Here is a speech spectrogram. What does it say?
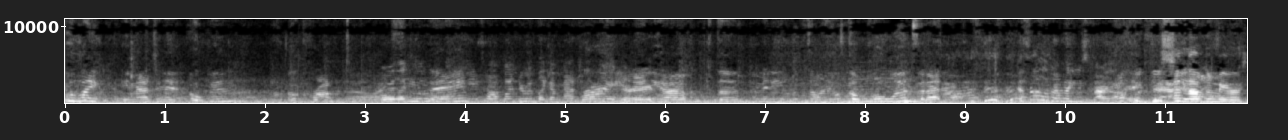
But like, imagine it open, a crop Or like a little Thing. bikini top under with like a matching Right, and then you have the committee styles, the blue ones that I. It's all about how you style it. I love the mirrors.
